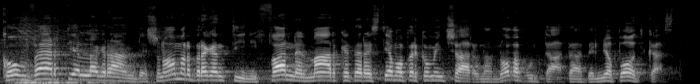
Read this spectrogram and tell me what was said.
Converti alla grande, sono Omar Bragantini, funnel marketer e stiamo per cominciare una nuova puntata del mio podcast.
